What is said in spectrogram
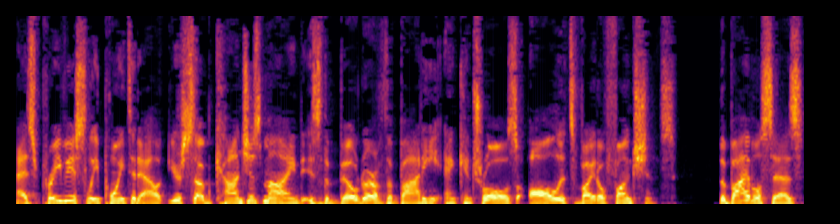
As previously pointed out, your subconscious mind is the builder of the body and controls all its vital functions. The Bible says,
